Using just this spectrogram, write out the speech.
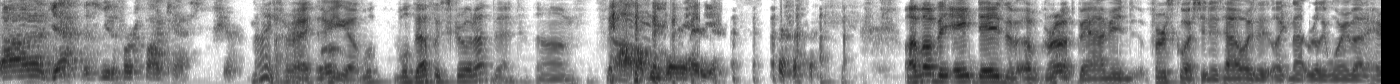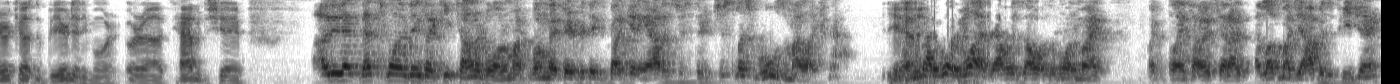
Uh, yeah, this will be the first podcast for sure. Nice. All man. right, there Well, you go. We'll, we'll definitely screw it up then. Um, so I'll, I'll be way ahead of you. I love the eight days of, of growth, man. I mean, first question is how is it like not really worrying about a haircut and a beard anymore, or uh, having to shave? I mean, that, that's one of the things I keep telling everyone. One of, my, one of my favorite things about getting out is just there's just less rules in my life now. Yeah, No matter what it was, that was always one of my, my complaints. I always said I, I love my job as a PJ.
